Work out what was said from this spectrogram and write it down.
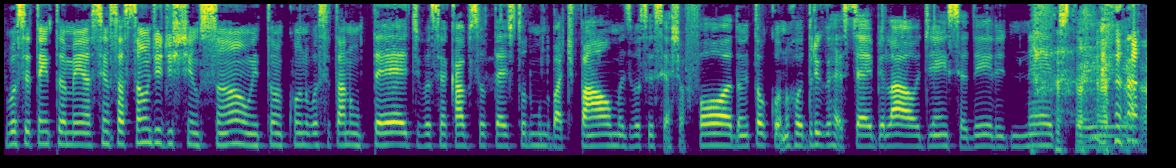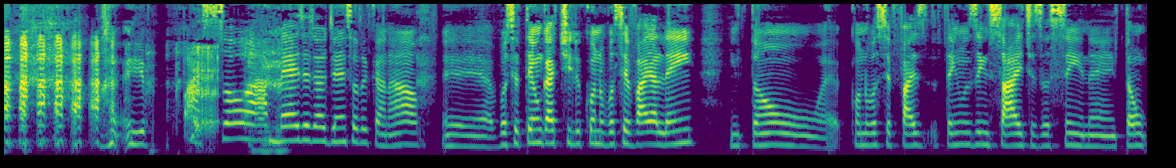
Você tem também a sensação de distinção, então quando você tá num TED, você acaba o seu TED, todo mundo bate palmas e você se acha foda. Então quando o Rodrigo recebe lá a audiência audiência dele, inédita. e, e passou a média de audiência do canal. É, você tem um gatilho quando você vai além. Então, é, quando você faz, tem uns insights assim, né? Então,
